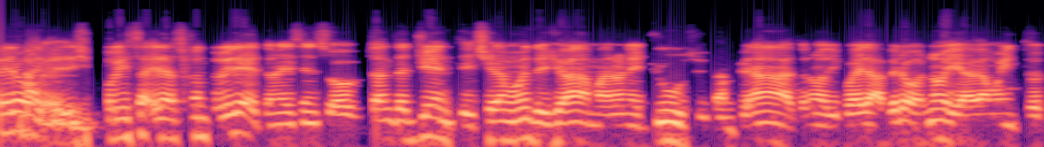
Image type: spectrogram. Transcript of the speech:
però Vai, diciamo che era scontro diretto, nel senso tanta gente c'era un momento che diceva ah, ma non è giusto il campionato, no, di qua e là, però noi avevamo vinto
